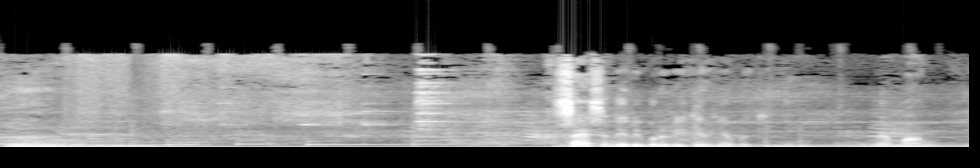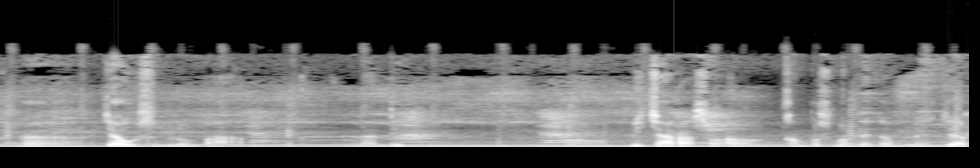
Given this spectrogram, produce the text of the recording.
Hmm, saya sendiri berpikirnya begini, memang uh, jauh sebelum Pak Nadiem uh, bicara soal kampus Merdeka Belajar,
